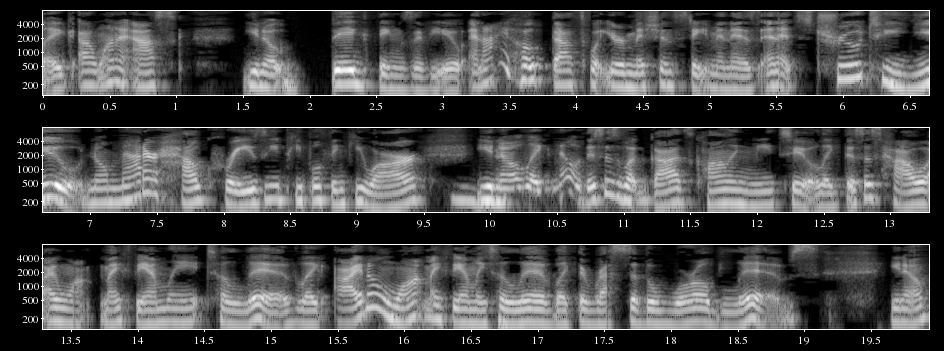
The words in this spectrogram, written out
Like, I want to ask, you know, big things of you. And I hope that's what your mission statement is. And it's true to you, no matter how crazy people think you are, mm-hmm. you know, like, no, this is what God's calling me to. Like, this is how I want my family to live. Like, I don't want my family to live like the rest of the world lives, you know?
